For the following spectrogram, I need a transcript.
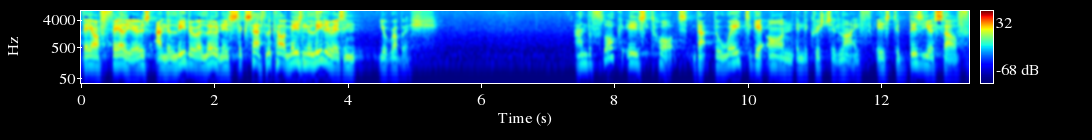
they are failures and the leader alone is success. Look how amazing the leader is, and you're rubbish. And the flock is taught that the way to get on in the Christian life is to busy yourself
